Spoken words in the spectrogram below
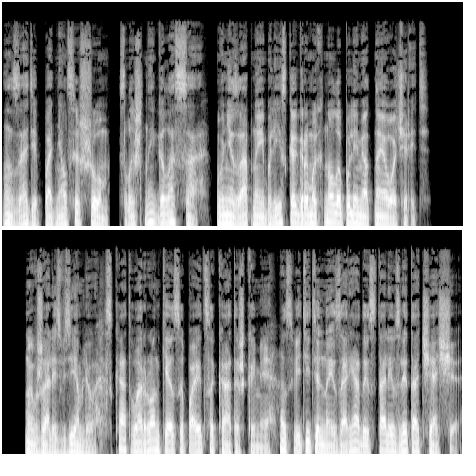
Сзади поднялся шум, слышны голоса. Внезапно и близко громыхнула пулеметная очередь. Мы вжались в землю, скат воронки осыпается катышками, осветительные заряды стали взлетать чаще.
